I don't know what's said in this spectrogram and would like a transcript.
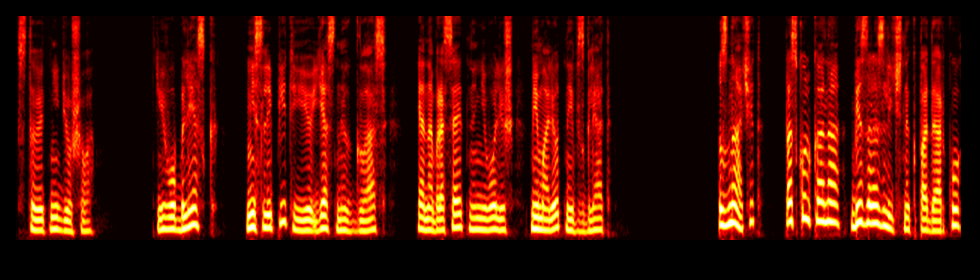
стоят недешево. Его блеск не слепит ее ясных глаз, и она бросает на него лишь мимолетный взгляд. Значит, поскольку она безразлична к подарку,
